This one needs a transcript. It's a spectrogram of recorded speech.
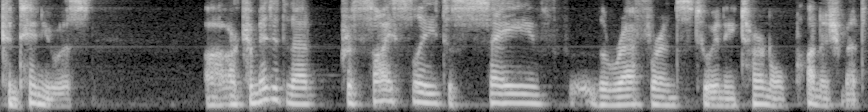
continuous, uh, are committed to that precisely to save the reference to an eternal punishment.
